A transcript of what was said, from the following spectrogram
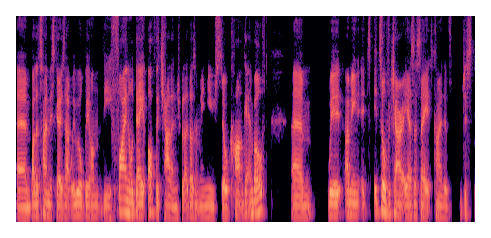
Um, by the time this goes out, we will be on the final day of the challenge, but that doesn't mean you still can't get involved. Um, we, I mean, it's it's all for charity. As I say, it's kind of just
